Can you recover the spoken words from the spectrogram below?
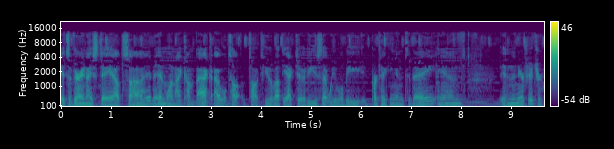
it's a very nice day outside, and when I come back, I will talk to you about the activities that we will be partaking in today and in the near future.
